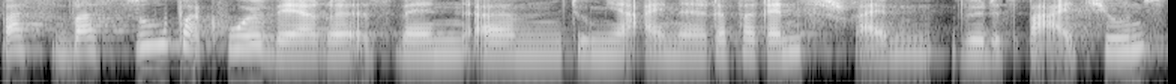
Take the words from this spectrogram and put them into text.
Was was super cool wäre, ist, wenn ähm, du mir eine Referenz schreiben würdest bei iTunes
